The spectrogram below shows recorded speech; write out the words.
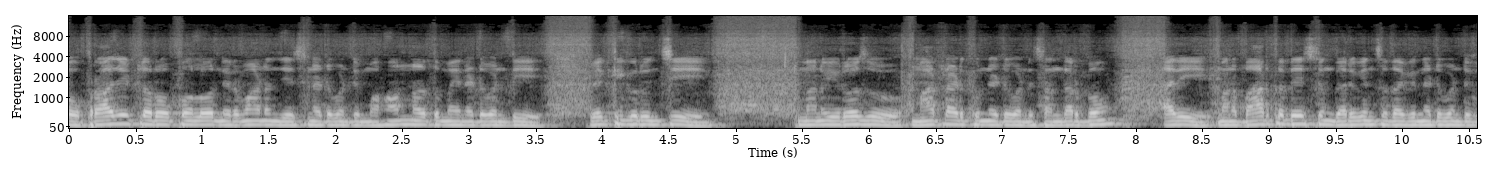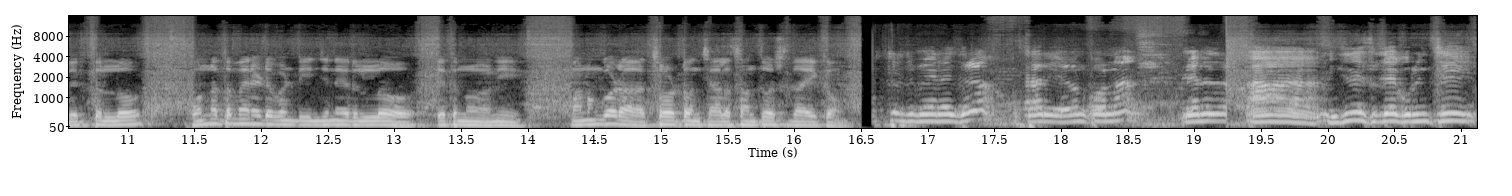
ఒక ప్రాజెక్టుల రూపంలో నిర్మాణం చేసినటువంటి మహోన్నతమైనటువంటి వ్యక్తి గురించి మనం ఈరోజు మాట్లాడుకునేటువంటి సందర్భం అది మన భారతదేశం గర్వించదగినటువంటి వ్యక్తుల్లో ఉన్నతమైనటువంటి ఇంజనీరుల్లో ఇతనుని మనం కూడా చూడటం చాలా సంతోషదాయకం. మేనేజర్ సార్ ఏమనుకున్నా మేనేజర్ ఇంజనీర్స్ డే గురించి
